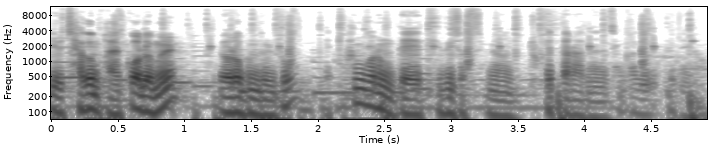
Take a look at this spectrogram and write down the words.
이 작은 발걸음을 여러분들도 한 걸음 내 디디셨으면 좋겠다라는 생각이 드네요.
